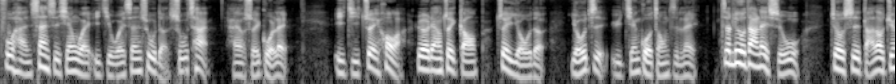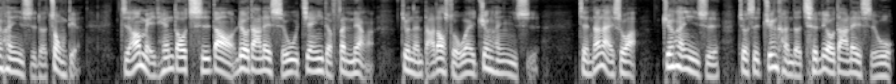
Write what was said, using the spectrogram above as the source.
富含膳食纤维以及维生素的蔬菜还有水果类，以及最后啊热量最高最油的油脂与坚果种子类。这六大类食物。就是达到均衡饮食的重点，只要每天都吃到六大类食物建议的分量啊，就能达到所谓均衡饮食。简单来说啊，均衡饮食就是均衡的吃六大类食物。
